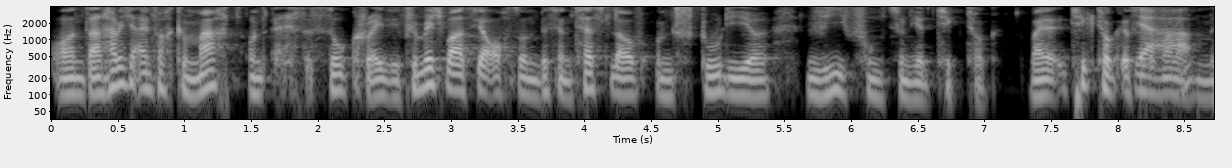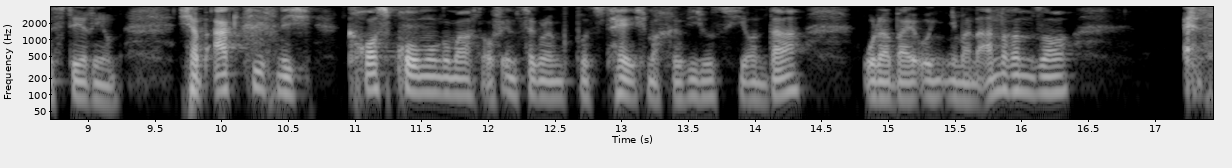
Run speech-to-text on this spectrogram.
Und dann habe ich einfach gemacht und es ist so crazy. Für mich war es ja auch so ein bisschen Testlauf und Studie, wie funktioniert TikTok. Weil TikTok ist Ja. immer noch ein Mysterium. Ich habe aktiv nicht Cross-Promo gemacht auf Instagram geputzt, hey, ich mache Reviews hier und da oder bei irgendjemand anderen so. Es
